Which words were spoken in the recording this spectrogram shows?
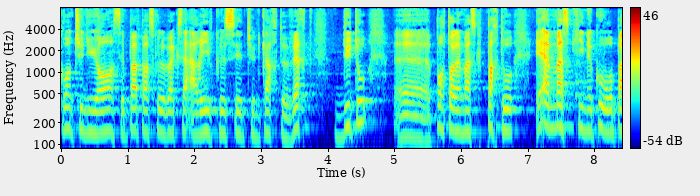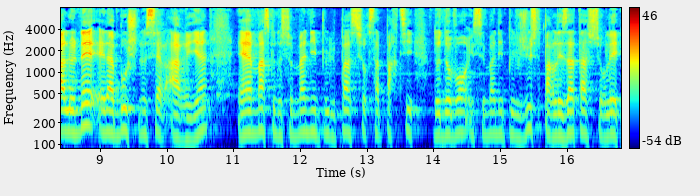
continuons. C'est pas parce que le vaccin arrive que c'est une carte verte du tout. Euh, portons le masque partout. Et un masque qui ne couvre pas le nez et la bouche ne sert à rien. Et un masque ne se manipule pas sur sa partie de devant, il se manipule juste par les attaches sur les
